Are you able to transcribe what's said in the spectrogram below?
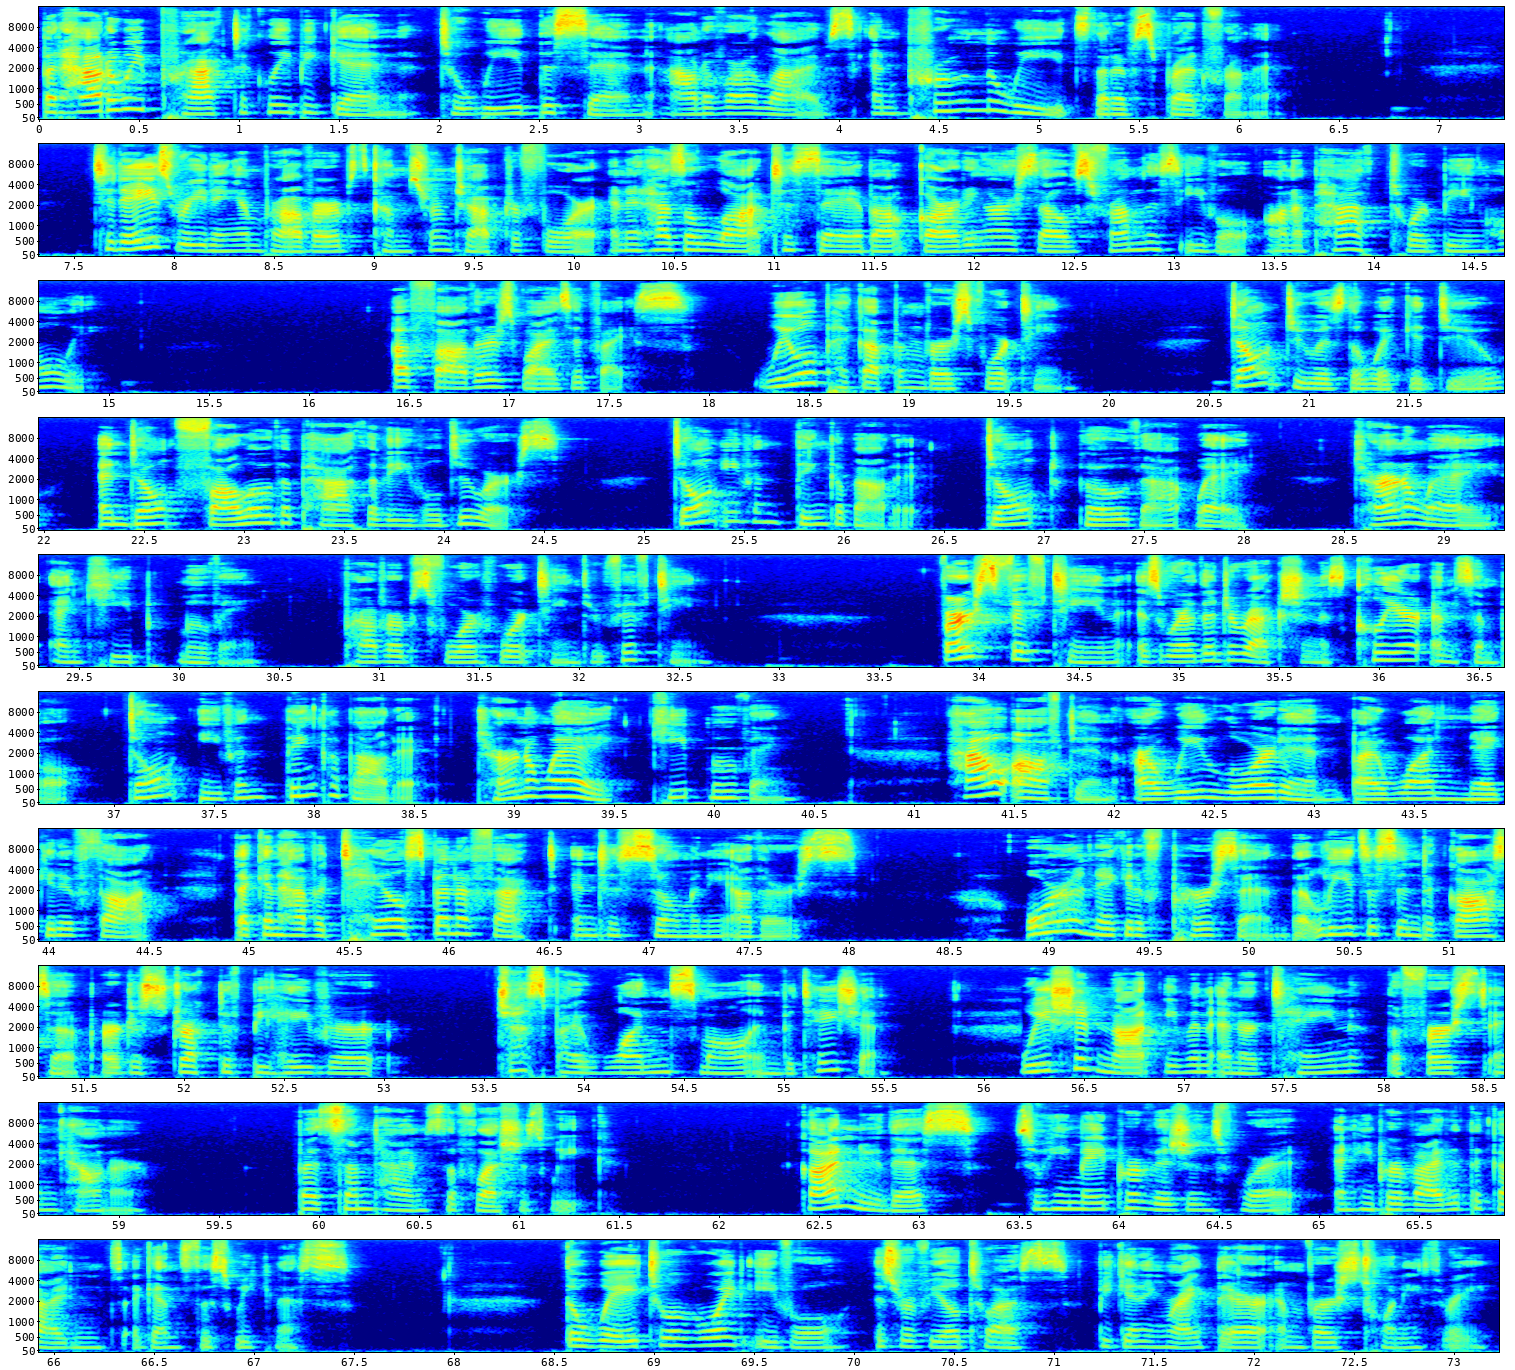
But how do we practically begin to weed the sin out of our lives and prune the weeds that have spread from it? Today's reading in Proverbs comes from chapter 4, and it has a lot to say about guarding ourselves from this evil on a path toward being holy. A father's wise advice. We will pick up in verse 14. Don't do as the wicked do, and don't follow the path of evildoers. Don't even think about it. Don't go that way. Turn away and keep moving. Proverbs 4:14 through 15. Verse 15 is where the direction is clear and simple. Don't even think about it. Turn away, keep moving. How often are we lured in by one negative thought that can have a tailspin effect into so many others? Or a negative person that leads us into gossip or destructive behavior just by one small invitation. We should not even entertain the first encounter. But sometimes the flesh is weak. God knew this, so he made provisions for it, and he provided the guidance against this weakness. The way to avoid evil is revealed to us beginning right there in verse 23.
